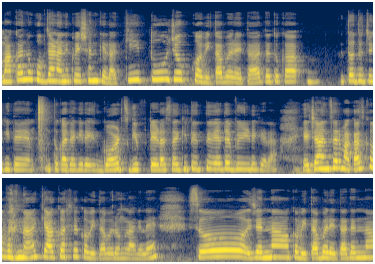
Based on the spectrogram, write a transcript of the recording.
म्हाका न्हू खूब जाणांनी क्वेश्चन केला की तूं ज्यो कविता बरयता त्यो तुका तो तुजें कितें तुका तें कितें गॉड्स गिफ्टेड आसा की तुवें तें बिल्ड केला. हेचे आन्सर म्हाकाच खबर ना की हांव कशें कविता बरोवंक लागलें सो जेन्ना हांव कविता बरयता तेन्ना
